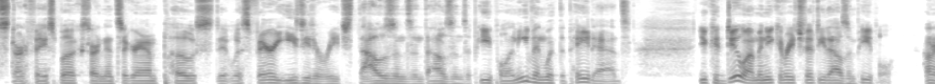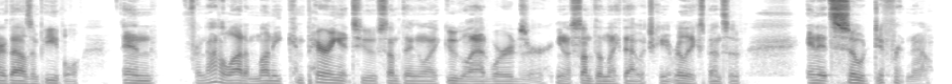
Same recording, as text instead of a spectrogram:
start a Facebook, start an Instagram post. It was very easy to reach thousands and thousands of people. And even with the paid ads, you could do them and you could reach 50,000 people, 100,000 people. And for not a lot of money, comparing it to something like Google AdWords or, you know, something like that, which can get really expensive. And it's so different now.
